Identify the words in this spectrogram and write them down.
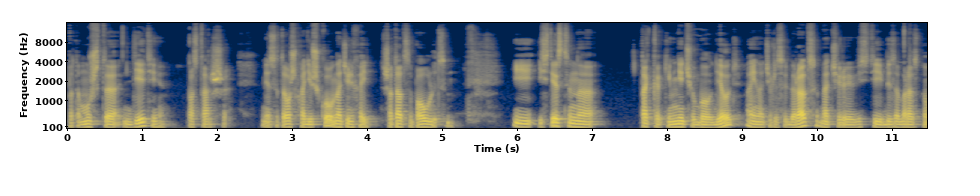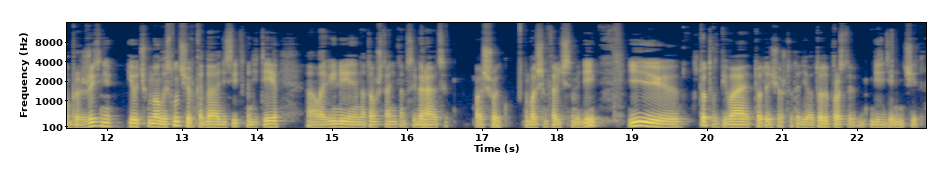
потому что дети постарше, вместо того, чтобы ходить в школу, начали ходить, шататься по улицам. И, естественно, так как им нечего было делать, они начали собираться, начали вести безобразный образ жизни. И очень много случаев, когда действительно детей а, ловили на том, что они там собираются большой, большим количеством людей, и кто-то выпивает, кто-то еще что-то делает, кто-то просто бездельничает.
